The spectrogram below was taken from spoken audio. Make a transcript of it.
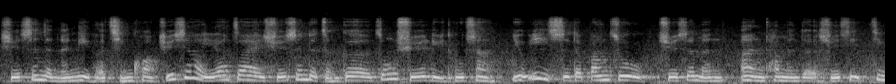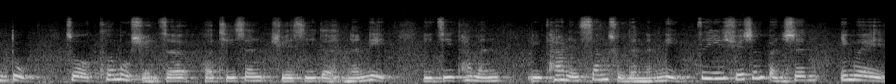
学生的能力和情况。学校也要在学生的整个中学旅途上，有意识地帮助学生们按他们的学习进度。做科目选择和提升学习的能力，以及他们与他人相处的能力。至于学生本身，因为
